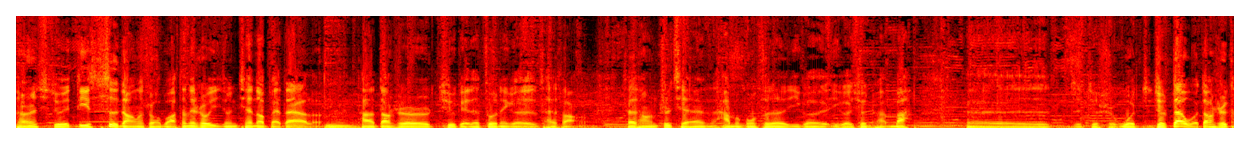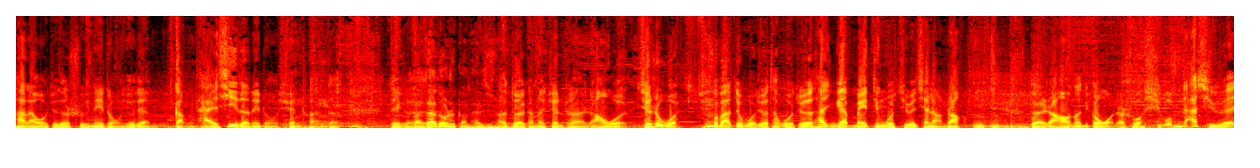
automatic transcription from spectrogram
好像属于第四章的时候吧，他那时候已经签到百代了。嗯他当时去给他做那个采访，采访之前他们公司的一个一个宣传吧。呃，这就是我就在我当时看来，我觉得属于那种有点港台系的那种宣传的这个大家都是港台宣传啊，，对，港台宣传。然后我其实我说白了，就我觉得他，我觉得他应该没听过许巍前两张。嗯嗯，对，然后呢，就跟我这说，许我们家许巍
